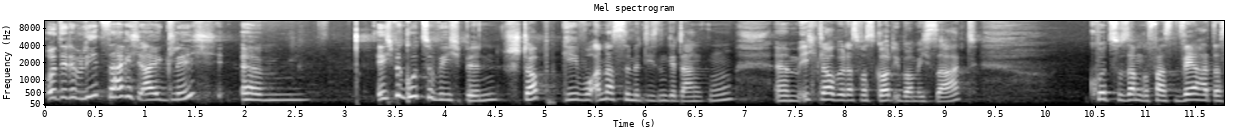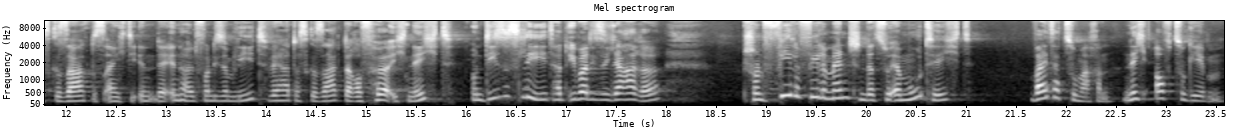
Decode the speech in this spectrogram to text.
Und in dem Lied sage ich eigentlich, ähm, ich bin gut so wie ich bin. Stopp, geh woanders hin mit diesen Gedanken. Ähm, ich glaube das, was Gott über mich sagt. Kurz zusammengefasst, wer hat das gesagt? Das ist eigentlich die, der Inhalt von diesem Lied. Wer hat das gesagt? Darauf höre ich nicht. Und dieses Lied hat über diese Jahre schon viele, viele Menschen dazu ermutigt, weiterzumachen, nicht aufzugeben,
